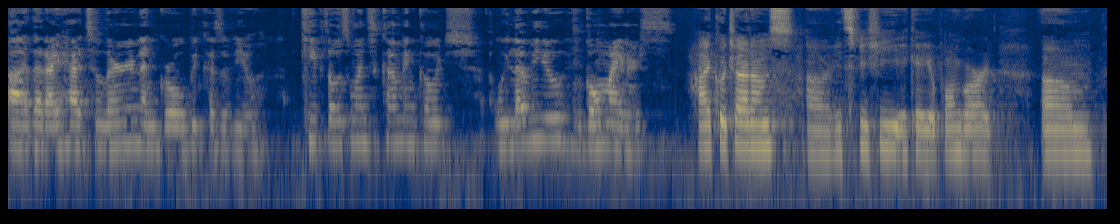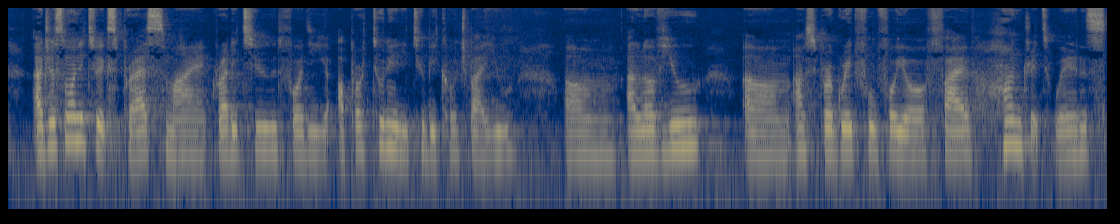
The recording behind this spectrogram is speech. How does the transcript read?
uh, that I had to learn and grow because of you. Keep those wins coming, Coach. We love you. Go Miners. Hi, Coach Adams. Uh, it's Fifi, aka Point Guard. Um, I just wanted to express my gratitude for the opportunity to be coached by you. Um, I love you. Um, I'm super grateful for your 500 wins.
